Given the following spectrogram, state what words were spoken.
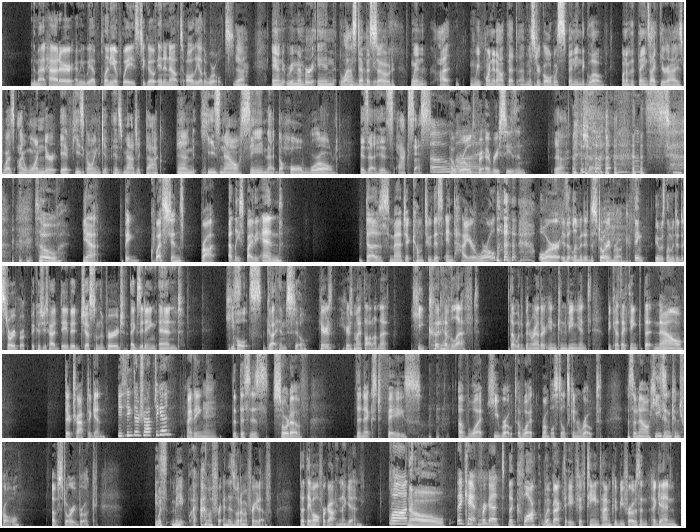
the Mad Hatter. I mean, we have plenty of ways to go in and out to all the other worlds. Yeah. And remember in last Oh episode goodness. when I, we pointed out that uh, Mr. Gold was spinning the globe? One of the things I theorized was I wonder if he's going to get his magic back and he's now seeing that the whole world is at his access. Oh, A world for every season Yeah. of the show. So, yeah, big questions brought, at least by the end. Does magic come to this entire world? or is it limited to Storybrooke? I think it was limited to Storybrooke because you had David just on the verge of exiting and He's, Holtz got him still. here's here's my thought on that. He could have left, but that would have been rather inconvenient because I think that now they're trapped again. You think they're trapped again? I think hmm. that this is sort of the next phase of what he wrote, of what Rumpelstiltskin wrote. And so now he's in control of Storybrooke. Is may, I- I'm afraid, and this is what I'm afraid of, that they've all forgotten again. Well, No, they can't forget. The clock went back to 8:15. Time could be frozen again.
